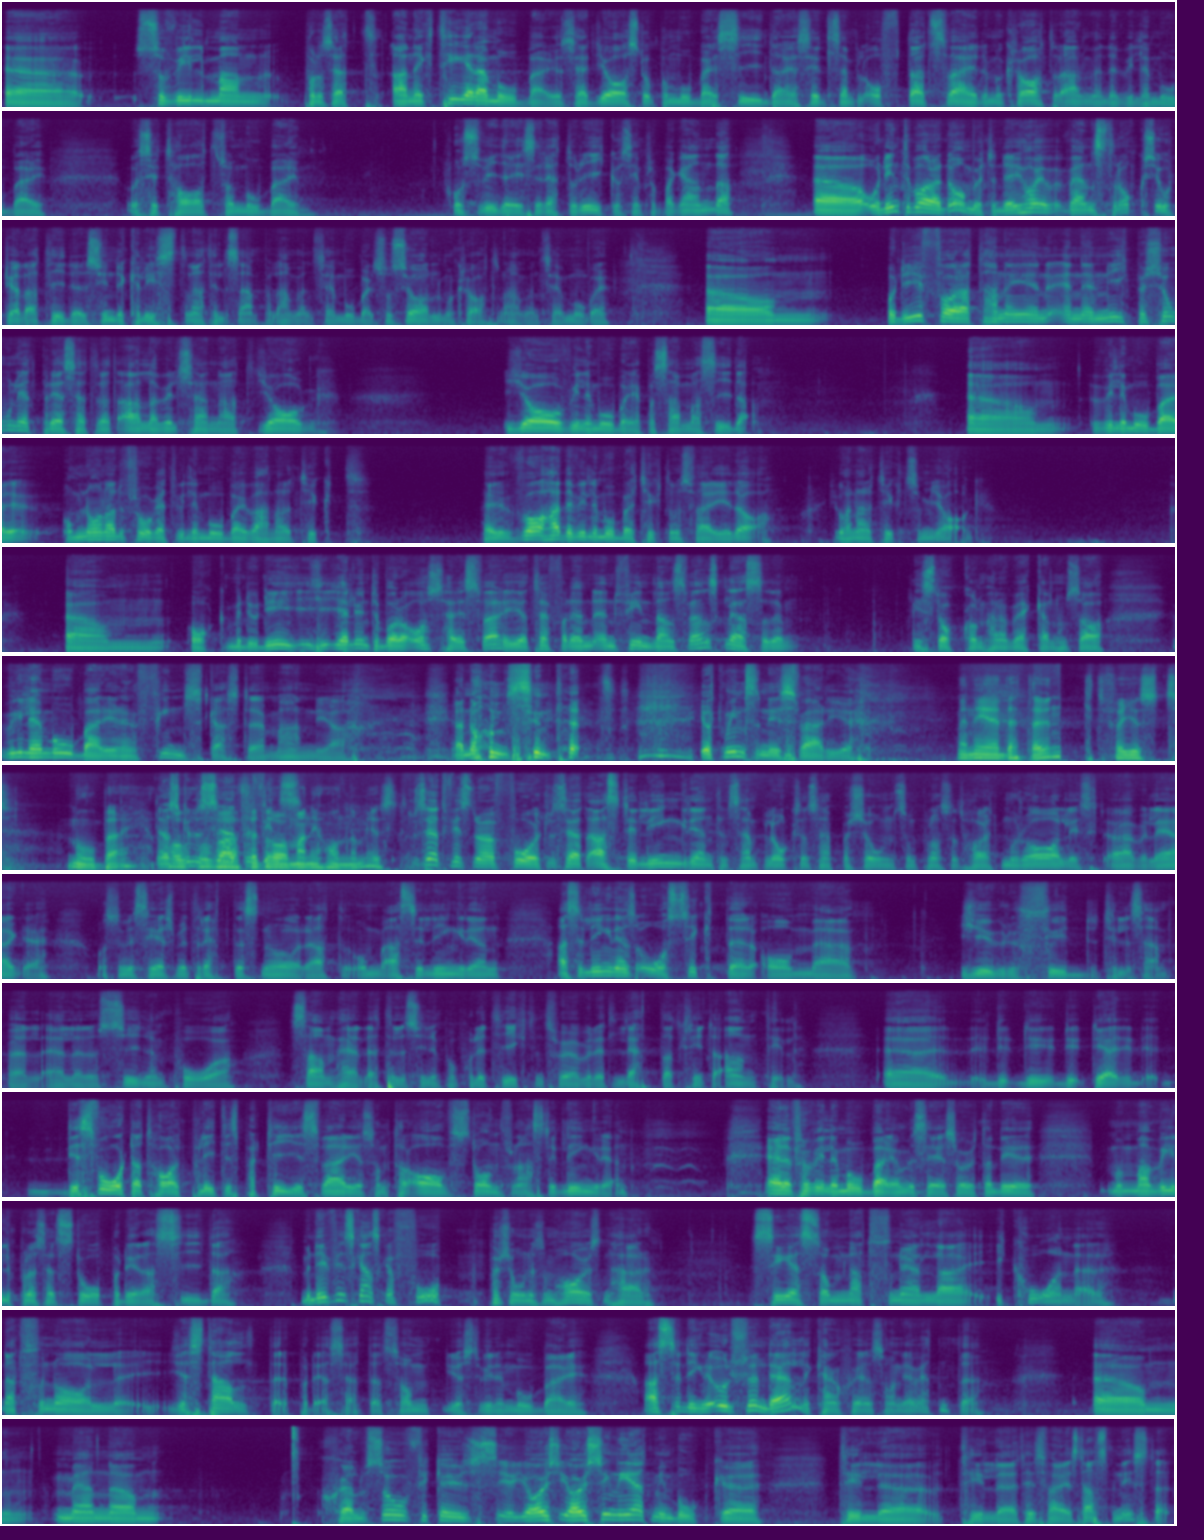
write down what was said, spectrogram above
eh, så vill man på något sätt annektera Moberg och säga att jag står på Mobergs sida. Jag ser till exempel ofta att Sverigedemokrater använder Vilhelm Moberg och citat från Moberg och så vidare i sin retorik och sin propaganda. Uh, och det är inte bara dem, utan det har ju vänstern också gjort i alla tider. Syndikalisterna till exempel använder sig av Moberg, Socialdemokraterna använder sig av Moberg. Um, och det är ju för att han är en, en unik personlighet på det sättet att alla vill känna att jag, jag och Vilhelm Moberg är på samma sida. Um, Moberg, om någon hade frågat Vilhelm Moberg vad han hade tyckt, eller vad hade Vilhelm Moberg tyckt om Sverige idag? Jo, han hade tyckt som jag. Ehm, och, men det, gäller inte bara oss här i Sverige. Jag träffade en, en finlandssvensk läsare i Stockholm häromveckan som sa Vilhelm Moberg är den finskaste man jag, jag någonsin sett. Åtminstone i Sverige. Men är detta unikt för just Moberg? Jag Och, skulle och säga att varför drar finns- man i honom just? Jag skulle säga att det finns några få. Jag skulle säga att Astrid Lindgren till exempel också är en sån person som på något sätt har ett moraliskt överläge och som vi ser som ett rättesnöre. Att om Astrid, Lindgren, Astrid Lindgrens åsikter om eh, djurskydd till exempel eller synen på samhället eller synen på politik, den tror jag är väldigt lätt att knyta an till. Eh, det, det, det, det, är- svårt att ha ett politiskt parti i Sverige som tar avstånd från Astrid Lindgren. Eller från Vilhelm Moberg om vi säger så, utan det är, man vill på något sätt stå på deras sida. Men det finns ganska få personer som har sån här, ses som nationella ikoner, nationalgestalter på det sättet som just Vilhelm Moberg. Astrid Lindgren, Ulf Lundell kanske är en sån, jag vet inte. Um, men um, själv så fick jag ju, se- jag har, ju- jag har ju signerat min bok eh, till, eh, till, eh, till Sveriges statsminister.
